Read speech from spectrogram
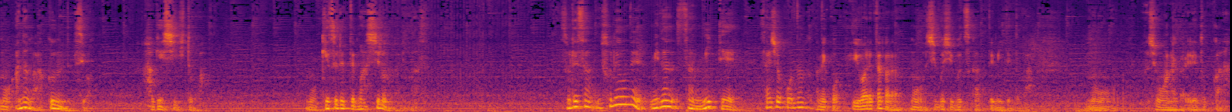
もう穴が開くんですよ。激しい人は。もう削れて真っ白になります。それさそれをね皆さん見て最初こうなんかねこう言われたからもう渋々使ってみてとか。もうしょうがないから入れとくかな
